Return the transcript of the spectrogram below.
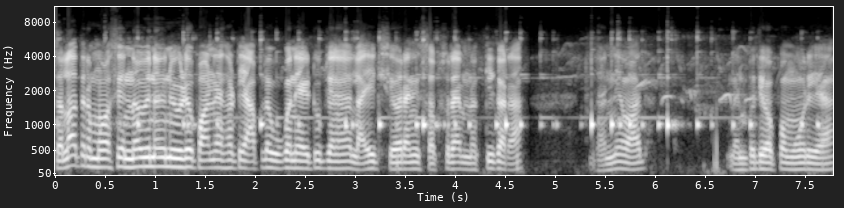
चला तर मग असे नवीन नवीन व्हिडिओ पाहण्यासाठी आपल्या कोकण या यूट्यूब चॅनल लाईक शेअर आणि सबस्क्राईब नक्की करा. धन्यवाद. गणपती बाप्पा मोरया.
